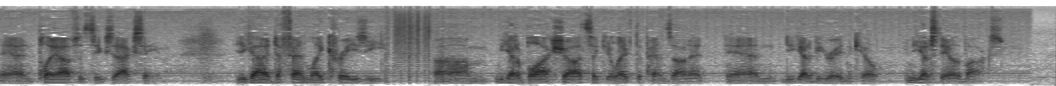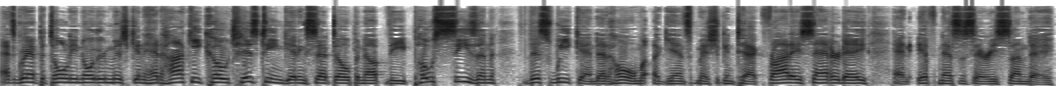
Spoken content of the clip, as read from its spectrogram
And playoffs, it's the exact same. You got to defend like crazy. Um, you got to block shots like your life depends on it, and you got to be great in the kill, and you got to stay out of the box. That's Grant Potulny, Northern Michigan head hockey coach. His team getting set to open up the postseason this weekend at home against Michigan Tech. Friday, Saturday, and if necessary, Sunday.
